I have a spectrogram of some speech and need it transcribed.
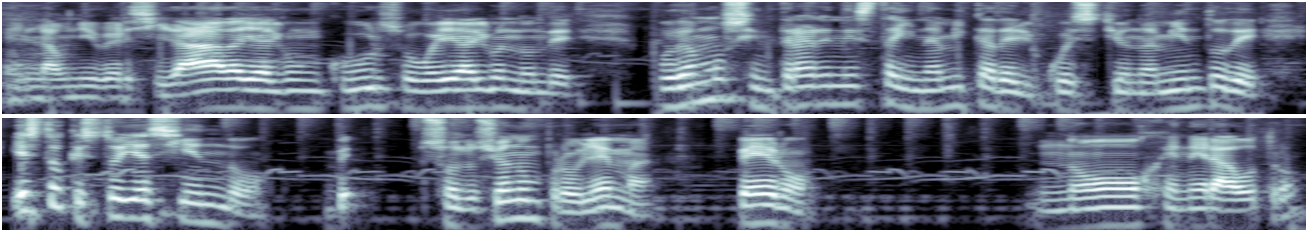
en la universidad hay algún curso o hay algo en donde podamos entrar en esta dinámica del cuestionamiento de esto que estoy haciendo soluciona un problema, pero no genera otro.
